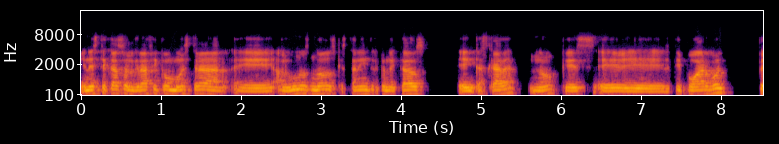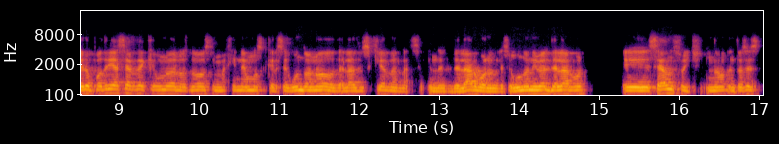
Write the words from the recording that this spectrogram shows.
En este caso, el gráfico muestra eh, algunos nodos que están interconectados en cascada, ¿no? que es eh, el tipo árbol, pero podría ser de que uno de los nodos, imaginemos que el segundo nodo del lado izquierdo del árbol, en el segundo nivel del árbol, sea un switch, ¿no? Entonces,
